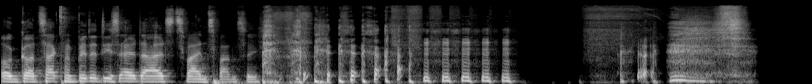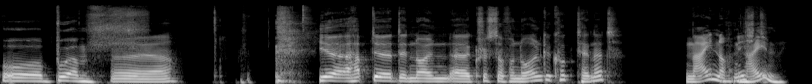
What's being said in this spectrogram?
oh Gott, sag mir bitte, die ist älter als 22. Oh, Burm. Äh, ja. Hier, habt ihr den neuen äh, Christopher Nolan geguckt, Tenet? Nein, noch nicht. Nein.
